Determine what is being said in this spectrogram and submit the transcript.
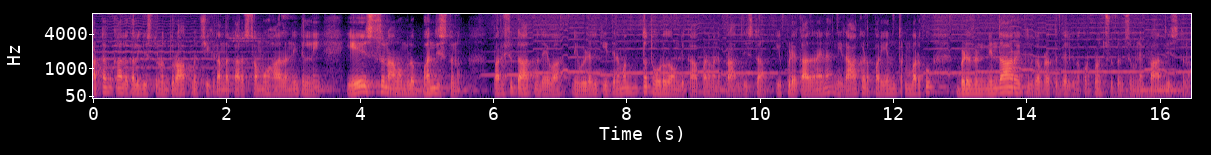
ఆటంకాలు కలిగిస్తున్న దురాత్మ చీకటి అంధకార సమూహాలన్నింటిని ఏసు నామంలో బంధిస్తున్నాం. పరిశుద్ధ ఆత్మదేవ నీ విడలికి దినమంతా తోడుగా ఉండి కాపాడమని ప్రార్థిస్తున్నాం. ఇప్పుడే కాదనైనా నీ రాకడ పర్యంతరం వరకు బిడలు నిందారైతులుగా బ్రతకగలిగిన కృపను చూపించమని ప్రార్థిస్తున్నాం.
